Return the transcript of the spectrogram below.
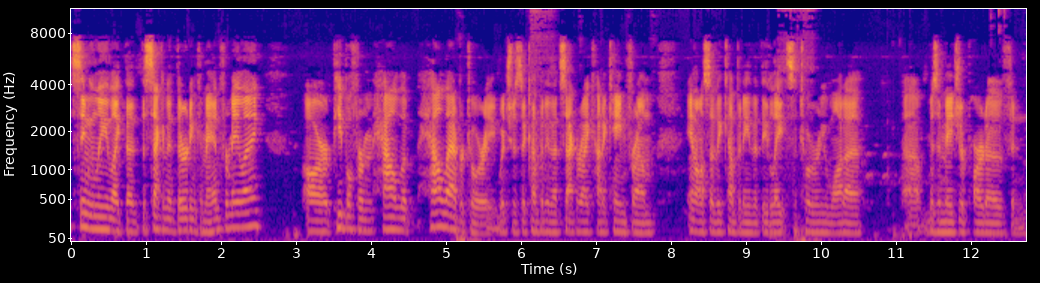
seemingly like the, the second and third in command for Melee are people from HAL, HAL Laboratory, which is a company that Sakurai kind of came from, and also the company that the late Satoru Iwata uh, was a major part of and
